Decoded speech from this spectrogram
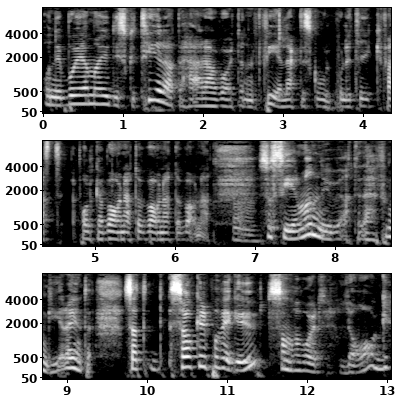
Och nu börjar man ju diskutera att det här har varit en felaktig skolpolitik fast folk har varnat och varnat och varnat. Så ser man nu att det här fungerar ju inte. Så att saker är på väg ut som har varit lag.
